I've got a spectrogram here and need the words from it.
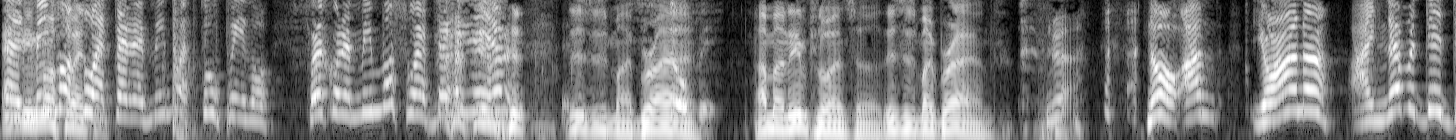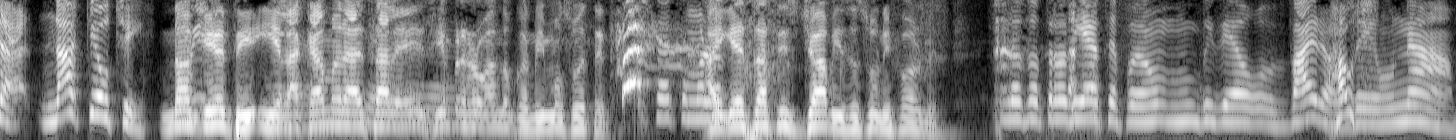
El El, mismo mismo, suéter. suéter. el mismo estúpido. Fue con el mismo suéter y dijeron, This is my brand. Stupid. I'm an influencer. This is my brand. no, I'm, Your Honor, I never did that. Not guilty. Not guilty. Y en la cámara él sale siempre robando con el mismo suéter. O sea, como I los, guess that's his job es su uniforme. los otros días se fue un, un video viral House- de una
